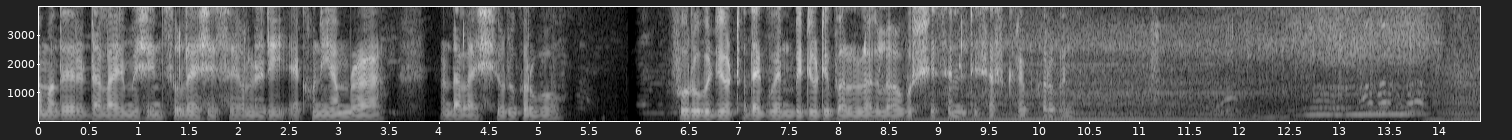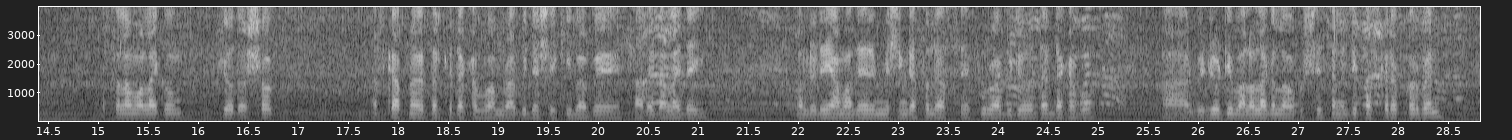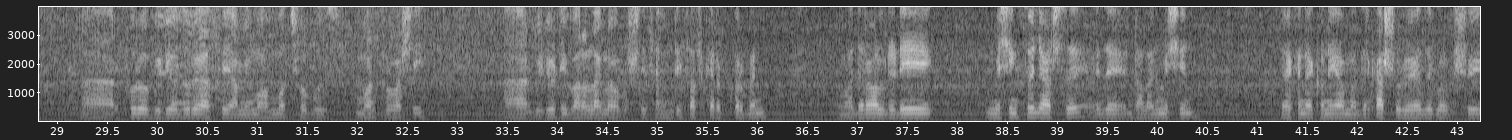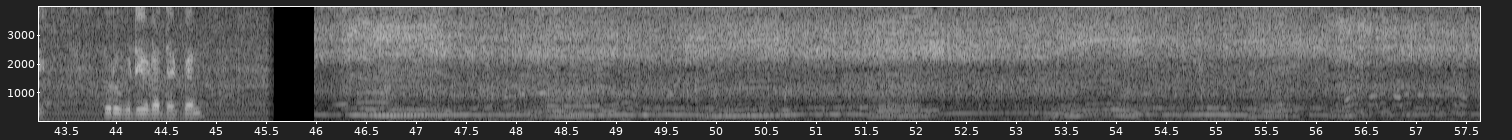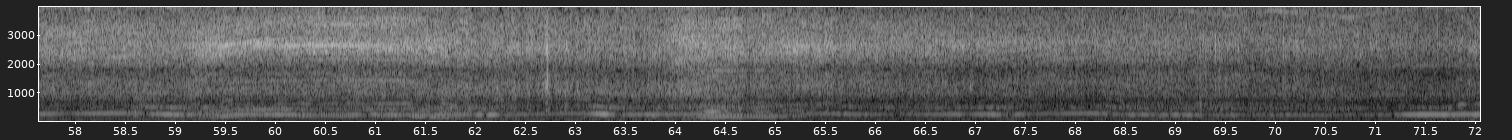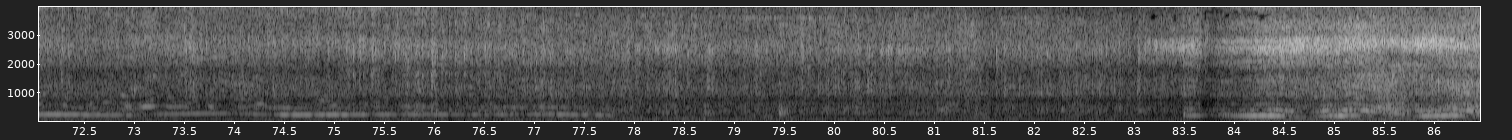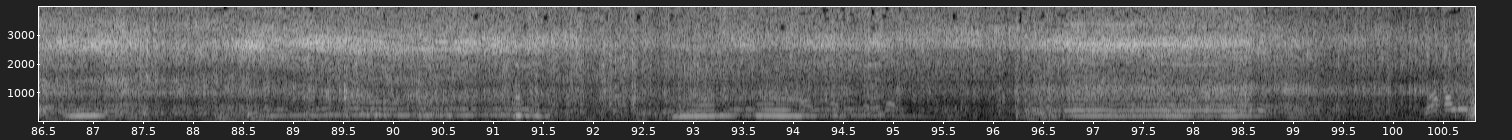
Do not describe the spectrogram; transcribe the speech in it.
আমাদের ডালাইয়ের মেশিন চলে এসেছে অলরেডি এখনই আমরা ডালাই শুরু করব। পুরো ভিডিওটা দেখবেন, ভিডিওটি ভালো লাগলে অবশ্যই চ্যানেলটি সাবস্ক্রাইব করবেন। আসসালামু আলাইকুম, প্রিয় দর্শক। আজকে আপনাদেরকে দেখাবো আমরা বিদেশে কীভাবে ছাদে ডালাই দেই। অলরেডি আমাদের মেশিনটা চলে আসছে, পুরো ভিডিওটা দেখাবো। আর ভিডিওটি ভালো লাগলে অবশ্যই চ্যানেলটি সাবস্ক্রাইব করবেন। আর পুরো ভিডিও জুড়ে আছে আমি মোহাম্মদ সবুজ কুমার প্রবাসী। আর ভিডিওটি ভালো লাগলে অবশ্যই চ্যানেলটি সাবস্ক্রাইব করবেন। আমাদের অলরেডি মেশিন চলে আসছে, এই যে ডালার মেশিন দেখেন এখনই আমাদের কাজ শুরু হয়ে যাবে, অবশ্যই পুরো ভিডিওটা দেখবেন।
